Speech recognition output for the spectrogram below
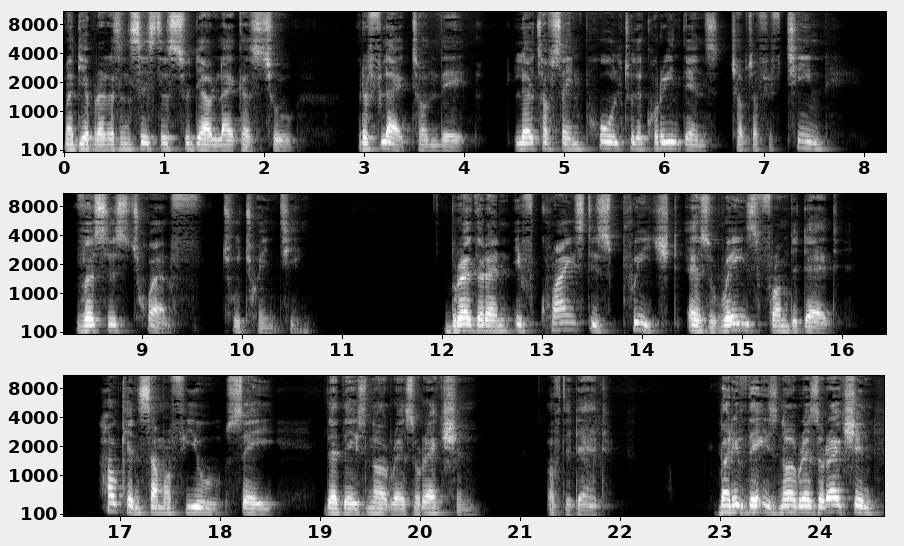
My dear brothers and sisters, today I would like us to reflect on the letter of St. Paul to the Corinthians, chapter 15, verses 12 to 20. Brethren, if Christ is preached as raised from the dead, how can some of you say that there is no resurrection of the dead? But if there is no resurrection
